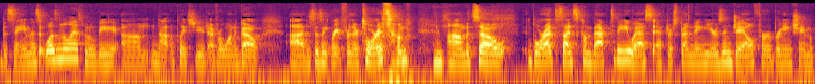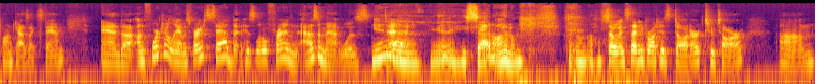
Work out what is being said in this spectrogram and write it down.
the same as it was in the last movie. Um, not a place you'd ever want to go. Uh, this isn't great for their tourism. Um, but so Borat decides to come back to the U.S. after spending years in jail for bringing shame upon Kazakhstan. And uh, unfortunately, I was very sad that his little friend Azamat was Yeah, dead. yeah, he sat on him. I don't know. So instead, he brought his daughter, Tutar, um,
